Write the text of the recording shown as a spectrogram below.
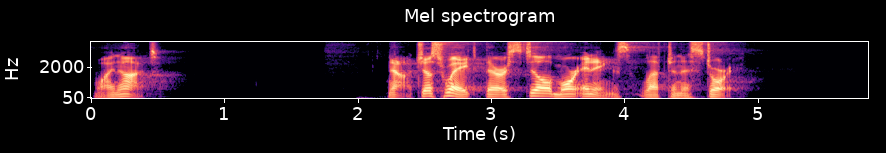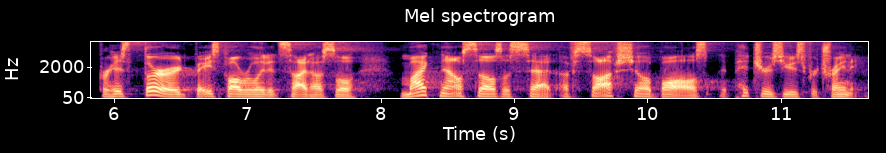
Why not? Now, just wait, there are still more innings left in this story. For his third baseball related side hustle, Mike now sells a set of soft shell balls that pitchers use for training.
